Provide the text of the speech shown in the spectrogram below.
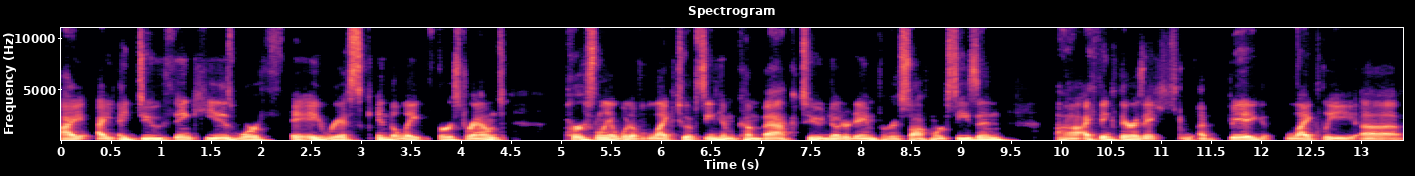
I, I, I do think he is worth a, a, risk in the late first round. Personally, I would have liked to have seen him come back to Notre Dame for his sophomore season. Uh, I think there is a, a big likely, uh,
